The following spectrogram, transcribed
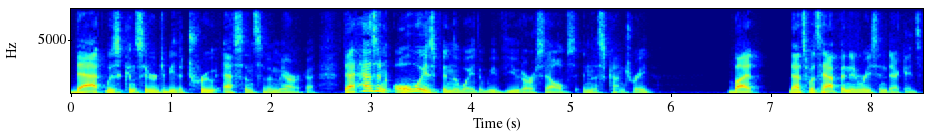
That was considered to be the true essence of America. That hasn't always been the way that we've viewed ourselves in this country, but that's what's happened in recent decades.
